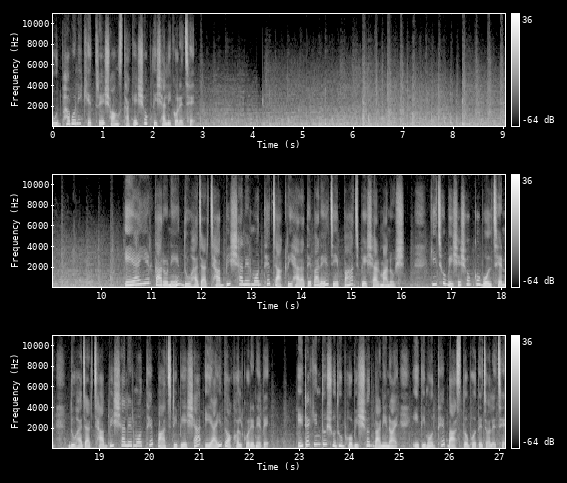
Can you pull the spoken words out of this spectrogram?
উদ্ভাবনী ক্ষেত্রে সংস্থাকে শক্তিশালী করেছে। এআই এর কারণে দু হাজার ছাব্বিশ সালের মধ্যে চাকরি হারাতে পারে যে পাঁচ পেশার মানুষ। কিছু বিশেষজ্ঞ বলছেন দু হাজার ছাব্বিশ সালের মধ্যে পাঁচটি পেশা এআই দখল করে নেবে। এটা কিন্তু শুধু ভবিষ্যৎবাণী নয়, ইতিমধ্যে বাস্তব হতে চলেছে।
